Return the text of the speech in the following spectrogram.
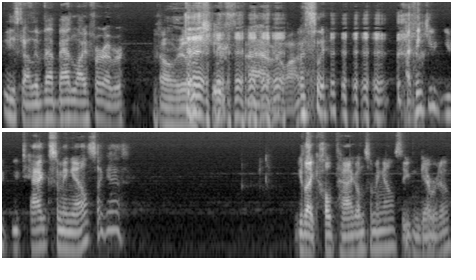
You just gotta live that bad life forever. Oh really? Shit. I don't know, honestly. I think you you you tag something else. I guess. You like hold tag on something else that you can get rid of.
